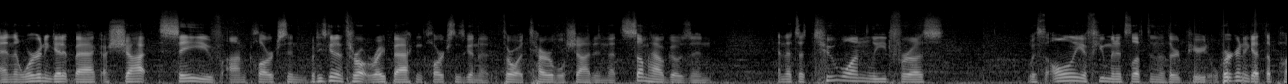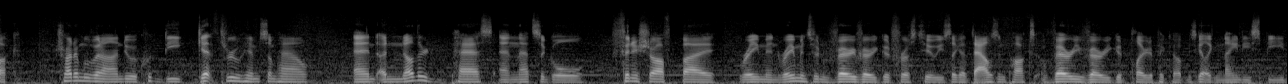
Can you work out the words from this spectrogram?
and then we're going to get it back. A shot save on Clarkson, but he's going to throw it right back, and Clarkson's going to throw a terrible shot in that somehow goes in. And that's a 2-1 lead for us with only a few minutes left in the third period. We're going to get the puck, try to move it on, do a quick D, get through him somehow, and another pass, and that's a goal. Finish off by Raymond. Raymond's been very, very good for us, too. He's like a thousand pucks. Very, very good player to pick up. He's got like 90 speed.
